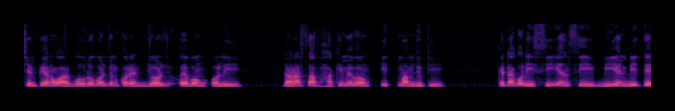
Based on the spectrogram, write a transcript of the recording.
চ্যাম্পিয়ন হওয়ার গৌরব অর্জন করেন জর্জ এবং অলি। রানার্স আপ হাকিম এবং ইতমাম জুটি। ক্যাটাগরি সিএনসি বিএনডিতে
